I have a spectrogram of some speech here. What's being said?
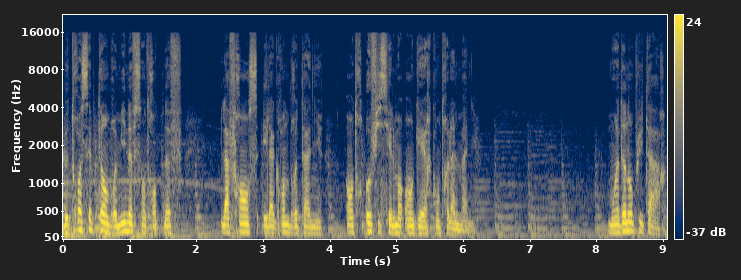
Le 3 septembre 1939, la France et la Grande-Bretagne entrent officiellement en guerre contre l'Allemagne. Moins d'un an plus tard,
